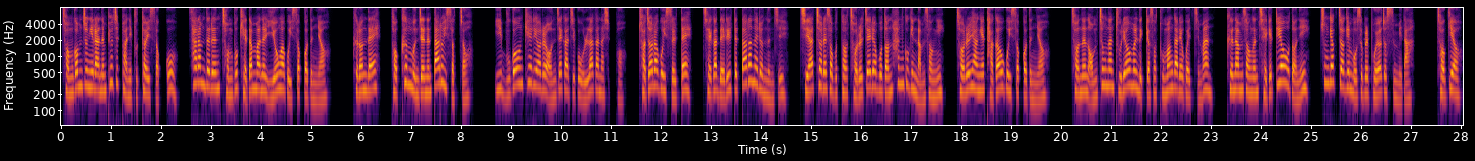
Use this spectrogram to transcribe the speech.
점검 중이라는 표지판이 붙어 있었고 사람들은 전부 계단만을 이용하고 있었거든요. 그런데 더 큰 문제는 따로 있었죠. 이 무거운 캐리어를 언제 가지고 올라가나 싶어 좌절하고 있을 때 제가 내릴 때 따라 내렸는지 지하철에서부터 저를 째려보던 한국인 남성이 저를 향해 다가오고 있었거든요. 저는 엄청난 두려움을 느껴서 도망가려고 했지만 그 남성은 제게 뛰어오더니 충격적인 모습을 보여줬습니다. 저기요,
